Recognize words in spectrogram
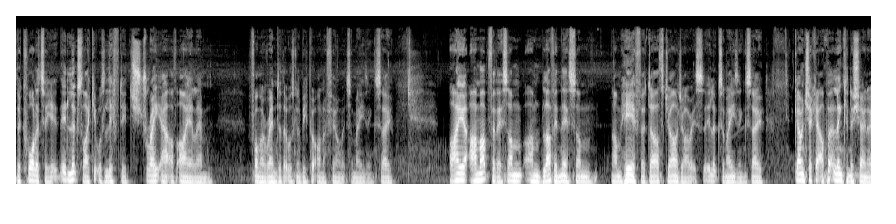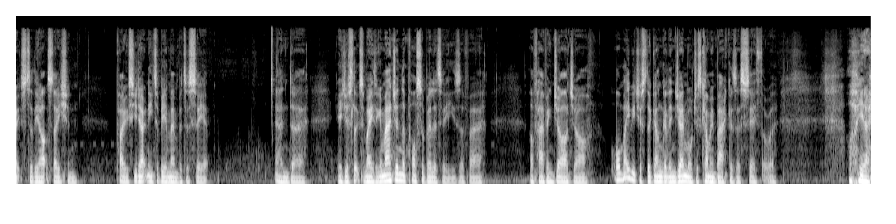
the quality, it, it looks like it was lifted straight out of ILM from a render that was going to be put on a film. It's amazing. So, I I'm up for this. I'm I'm loving this. I'm I'm here for Darth Jar Jar. It's it looks amazing. So go and check it out. I'll put a link in the show notes to the ArtStation post. You don't need to be a member to see it, and uh, it just looks amazing. Imagine the possibilities of uh, of having Jar Jar, or maybe just the Gungan in general, just coming back as a Sith or a or, you know,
